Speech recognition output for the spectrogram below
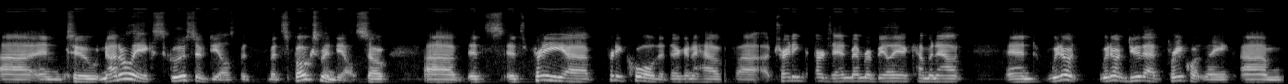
uh, and to not only exclusive deals but but spokesman deals. So uh, it's it's pretty uh, pretty cool that they're going to have uh, trading cards and memorabilia coming out, and we don't we don't do that frequently um,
